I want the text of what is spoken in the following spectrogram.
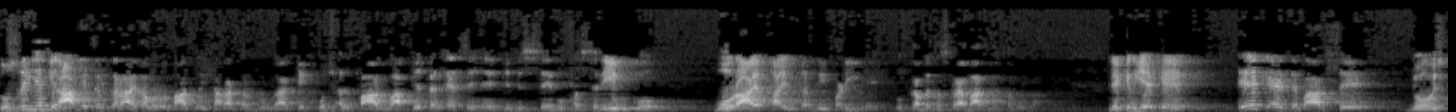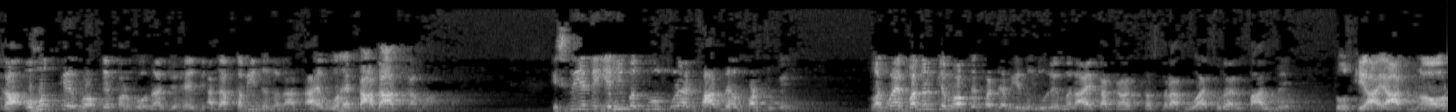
دوسری یہ کہ آگے چل کر آئے گا وہ میں بعد میں اشارہ کر دوں گا کہ کچھ الفاظ واقع ایسے ہیں کہ جس سے مفسرین کو وہ رائے قائم کرنی پڑی ہے۔ اس کا میں تذکرہ بعد میں کروں گا۔ لیکن یہ کہ ایک اعتبار سے جو اس کا عہد کے موقع پر ہونا جو ہے، زیادہ کبھی نظر آتا ہے، وہ ہے تعداد کا معاملہ اس لیے کہ یہی مضبوط سورہ انفال میں ہم پڑھ چکے ہیں۔ غزوہ بدر کے موقع پر جب یہ نزول ملائکہ کا تذکرہ ہوا ہے سورہ انفال میں، تو اس کی آیات نو اور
